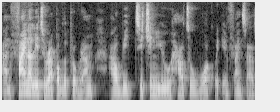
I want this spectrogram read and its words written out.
And finally, to wrap up the program, I'll be teaching you how to work with influencers.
